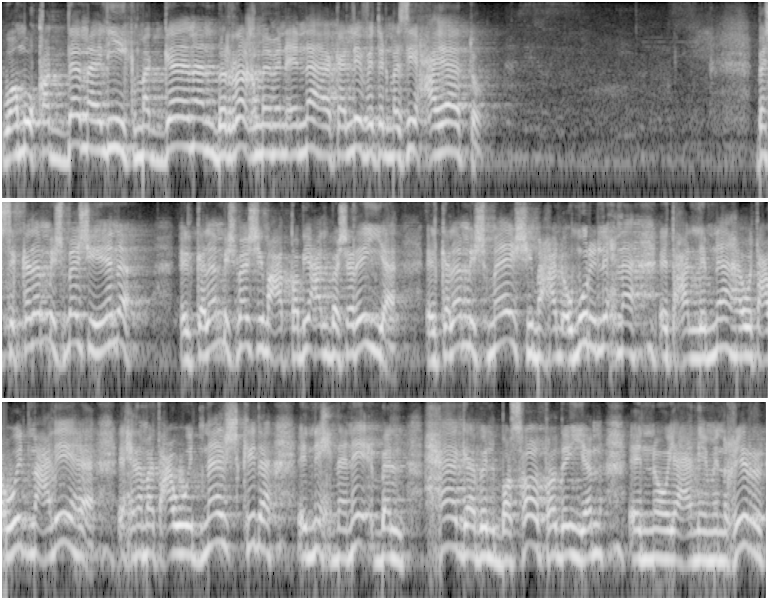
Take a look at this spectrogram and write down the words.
ومقدمة ليك مجانا بالرغم من إنها كلفت المسيح حياته. بس الكلام مش ماشي هنا. الكلام مش ماشي مع الطبيعة البشرية الكلام مش ماشي مع الأمور اللي إحنا اتعلمناها وتعودنا عليها. إحنا ما تعودناش كده إن إحنا نقبل حاجة بالبساطة دي إنه يعني من غير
